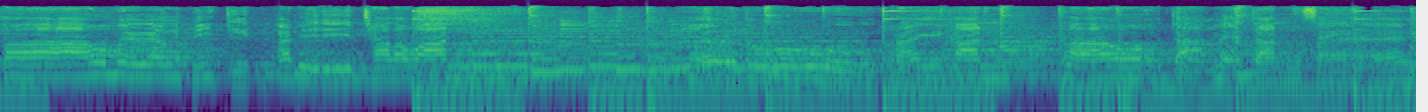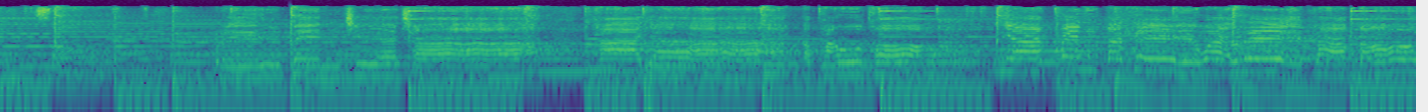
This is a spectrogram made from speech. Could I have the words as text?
สาวเมืองพิจิตรอดีตชาละวัน ชื้อชาติทายาตะเภาทอง อยากเป็นตะเคว่ายเร่คาบน้อง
